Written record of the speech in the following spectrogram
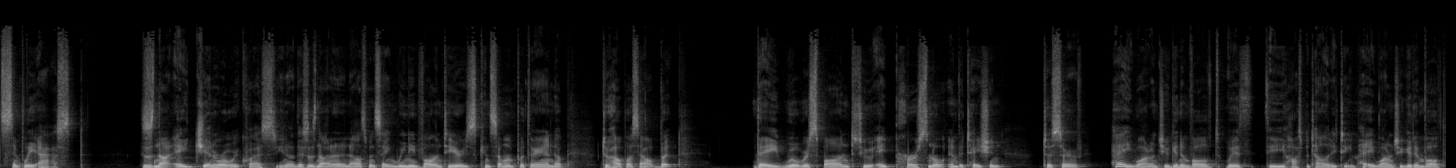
simply asked. This is not a general request. You know, this is not an announcement saying, we need volunteers. Can someone put their hand up to help us out? But they will respond to a personal invitation to serve. Hey, why don't you get involved with the hospitality team? Hey, why don't you get involved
